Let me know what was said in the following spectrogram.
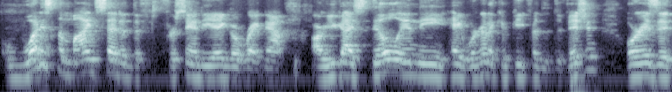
What is the mindset of the for San Diego right now? Are you guys still in the hey, we're going to compete for the division, or is it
